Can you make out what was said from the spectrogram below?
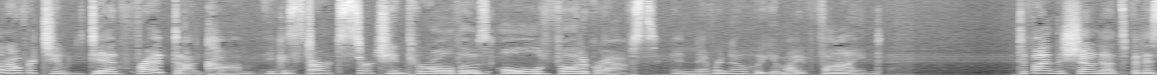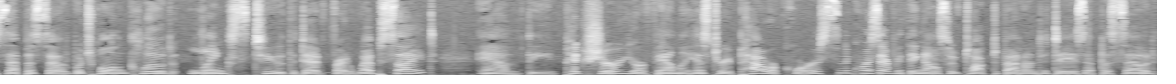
on over to deadfred.com. You can start searching through all those old photographs. You never know who you might find. To find the show notes for this episode, which will include links to the Dead Fred website and the Picture Your Family History Power Course, and of course everything else we've talked about on today's episode,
